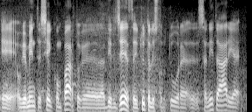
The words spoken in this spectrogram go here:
eh, ovviamente sia il comparto che la dirigenza di tutte le strutture eh, sanitarie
